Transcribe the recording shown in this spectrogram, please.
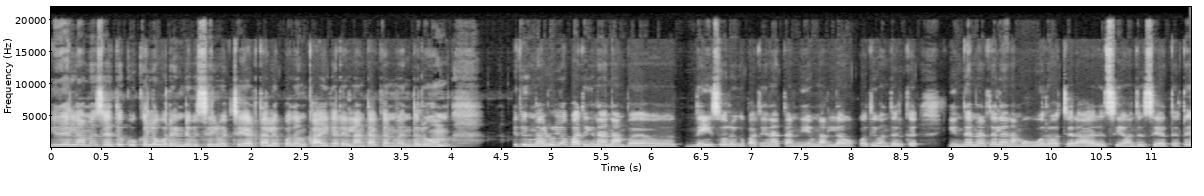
இது எல்லாமே சேர்த்து குக்கரில் ஒரு ரெண்டு விசில் வச்சு எடுத்தாலே போதும். காய்கறி எல்லாம் டக்குன்னு வெந்துடும் இதுக்கு நடுவில் பார்த்தீங்கன்னா நம்ம நெய் சோறுக்கு பார்த்தீங்கன்னா தண்ணியும் நல்லா கொதி வந்திருக்கு. இந்த நேரத்தில் நம்ம ஊற வச்சுற அரிசியை வந்து சேர்த்துட்டு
